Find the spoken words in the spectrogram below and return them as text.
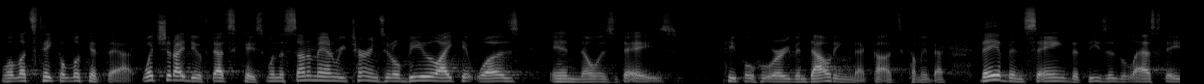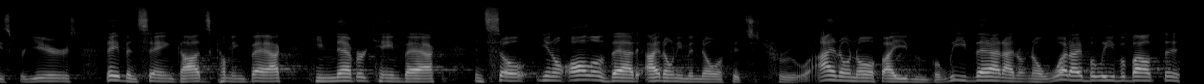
Well let's take a look at that. What should i do if that's the case? When the son of man returns it'll be like it was in noah's days people who are even doubting that God's coming back. They have been saying that these are the last days for years. They've been saying God's coming back. He never came back. And so, you know, all of that, I don't even know if it's true. I don't know if I even believe that. I don't know what I believe about the,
